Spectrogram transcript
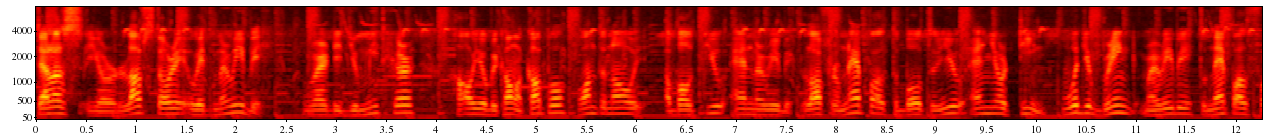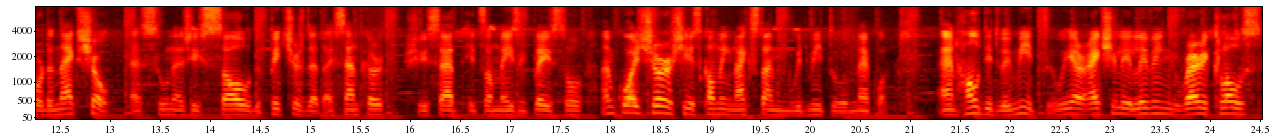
Tell us your love story with Maribi. Where did you meet her? How you become a couple? Want to know about you and Maribi. Love from Nepal to both of you and your team. Would you bring Maribi to Nepal for the next show? As soon as she saw the pictures that I sent her, she said it's amazing place. So I'm quite sure she is coming next time with me to Nepal and how did we meet? We are actually living very close.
